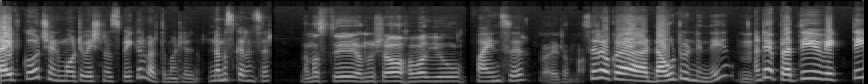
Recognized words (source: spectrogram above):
life coach and motivational speaker వారితో మాట్లాడదాం. నమస్కారం సార్. నమస్తే Anusha how are you fine sir right అమ్మా. సార్ ఒక డౌట్ ఉండింది. అంటే ప్రతి వ్యక్తి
